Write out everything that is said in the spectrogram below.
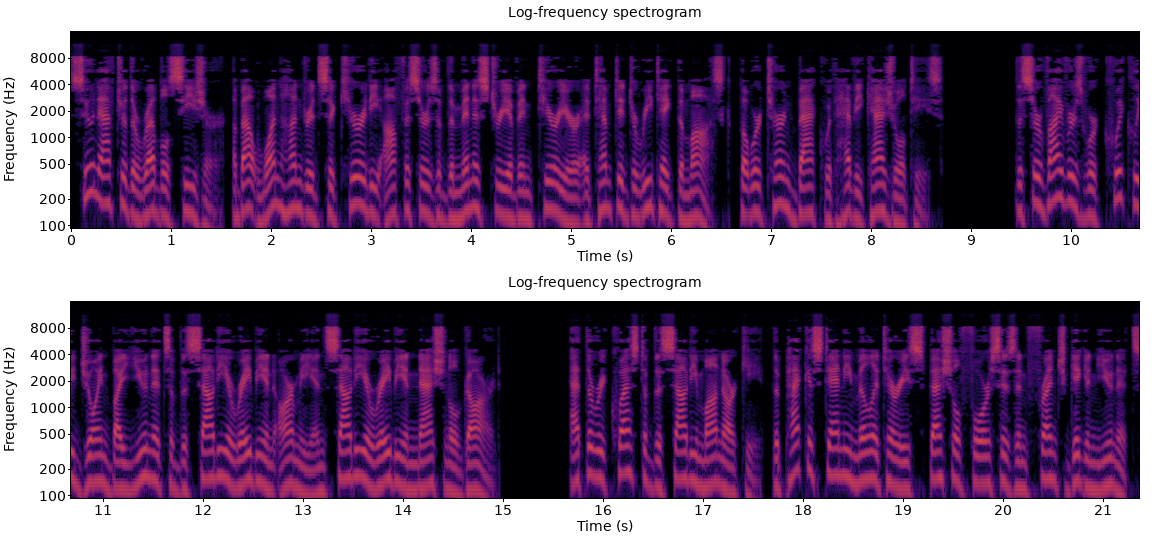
Soon after the rebel seizure, about 100 security officers of the Ministry of Interior attempted to retake the mosque, but were turned back with heavy casualties. The survivors were quickly joined by units of the Saudi Arabian Army and Saudi Arabian National Guard. At the request of the Saudi monarchy, the Pakistani military's special forces and French GIGN units,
